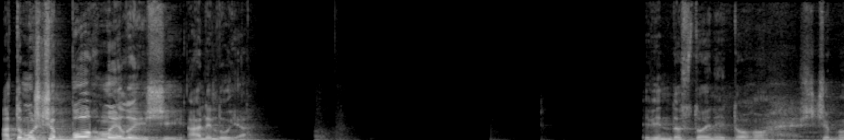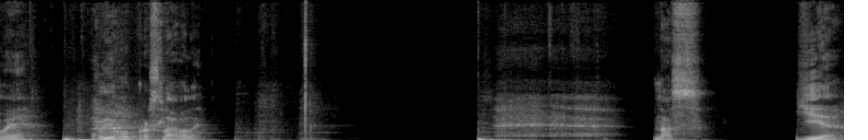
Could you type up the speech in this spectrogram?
а тому, що Бог милуючий. Алілуя! Він достойний того, щоб ми його прославили. У нас є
